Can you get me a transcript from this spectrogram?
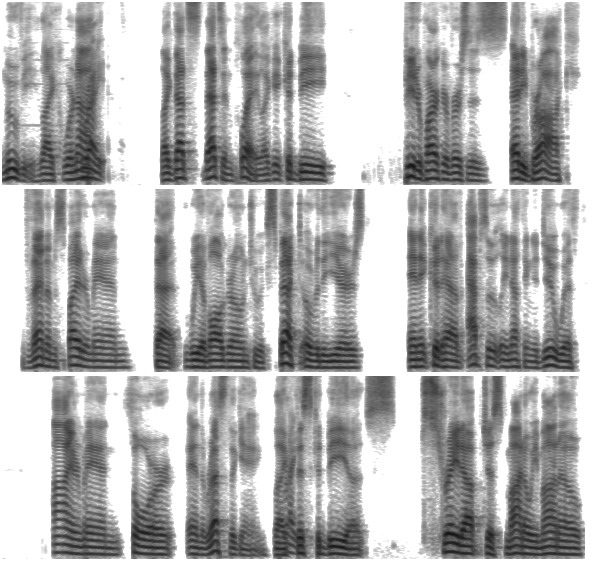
movie. Like we're not right. like that's that's in play. Like it could be Peter Parker versus Eddie Brock, Venom Spider-Man that we have all grown to expect over the years and it could have absolutely nothing to do with Iron Man, Thor and the rest of the gang. Like Right. this could be a s- straight up just mano y mano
